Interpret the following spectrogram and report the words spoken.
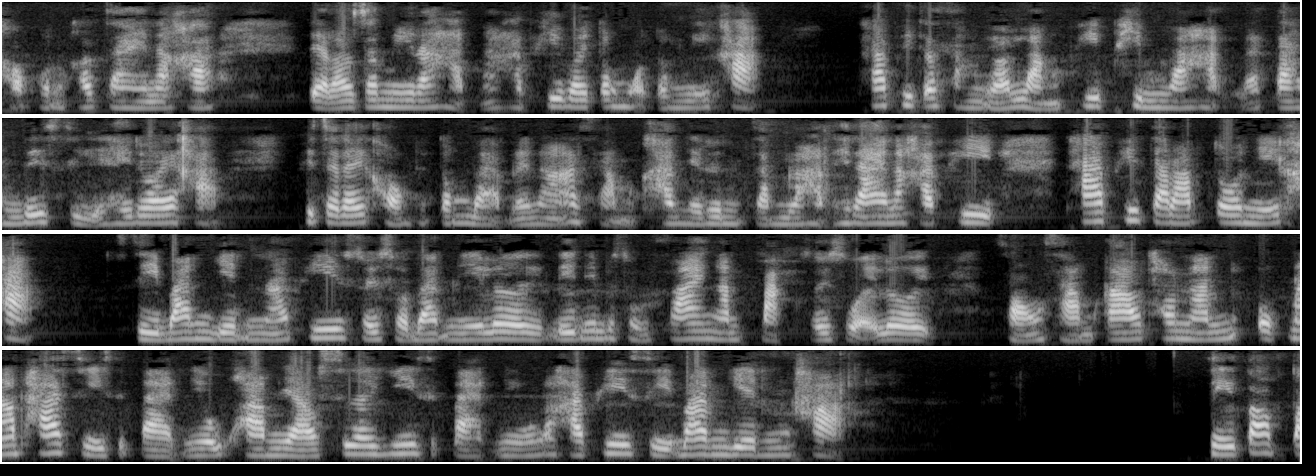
ขอคนเข้าใจนะคะ เดี๋ยวเราจะมีรหัสนะคะ พี่ไว้ตรงหมดตรงนี้ค่ะ ถ้าพี่จะสั่งย้อนหลังพี่พิมพ์รหัสและตามด้วยสีให้ด้วยค่ะ พี่จะได้ของที่ตรงแบบเลยนะสำคัญอย่าลืมจำรหัสให้ได้นะคะ พี่ถ้าพี่จะรับตัวนี้ค่ะ สีบานเย็นนะ พี่สวยๆแบบนี้เลยลินินผสมฝ้ายงานปักสวยๆเลย2 3 9 เท่านั้น อกหน้าผ้า 48 นิ้ว ความยาวเสื้อ 28 นิ้วนะคะ พี่สีบานเย็นค่ะ สีต่อไป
